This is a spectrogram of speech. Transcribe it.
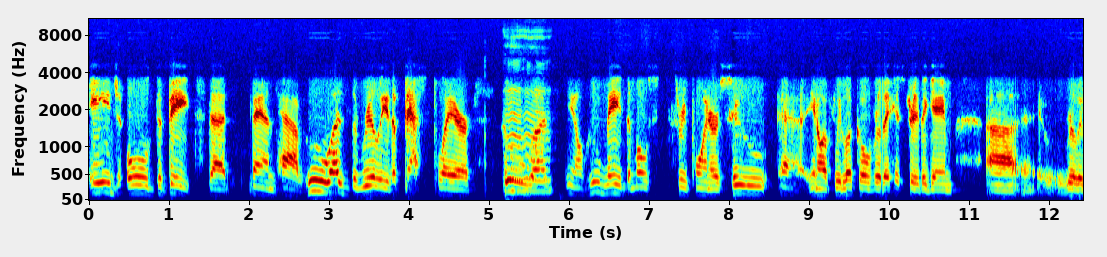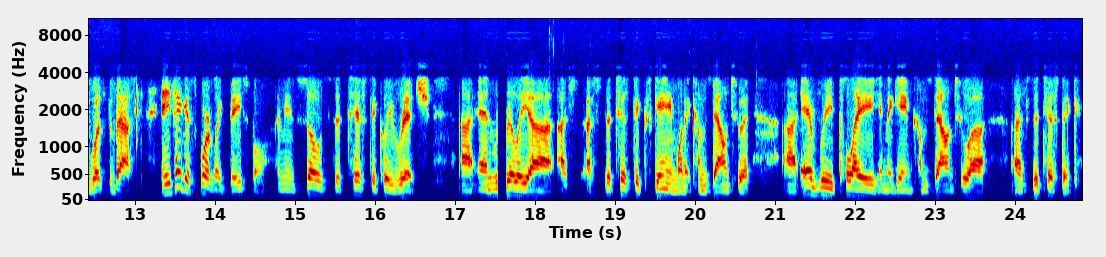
age-old debates that fans have. Who was the really the best player? Who mm-hmm. was, you know, who made the most three-pointers? Who, uh, you know, if we look over the history of the game, uh, really was the best. And you take a sport like baseball. I mean, so statistically rich uh, and really a, a, a statistics game when it comes down to it. Uh, every play in the game comes down to a, a statistic.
